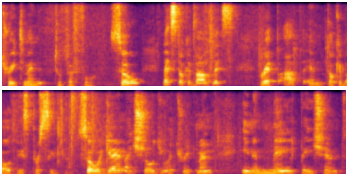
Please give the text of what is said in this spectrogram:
treatment to perform. So let's talk about, let's wrap up and talk about this procedure. So again, I showed you a treatment in a male patient,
